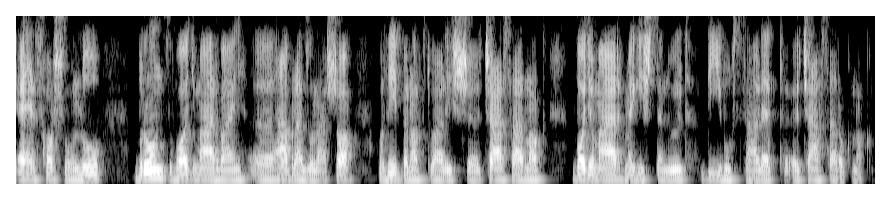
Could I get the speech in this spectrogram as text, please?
ehhez hasonló bronz vagy márvány ábrázolása az éppen aktuális császárnak, vagy a már megistenült dívusszá lett császároknak.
